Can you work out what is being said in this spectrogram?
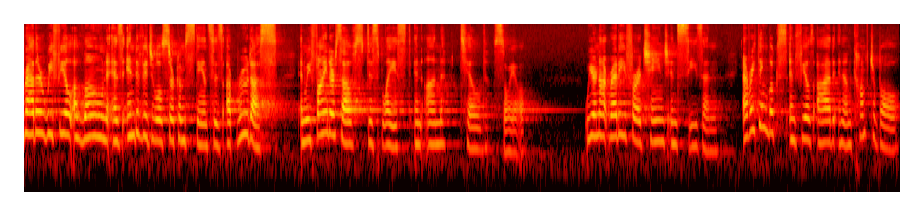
Rather, we feel alone as individual circumstances uproot us and we find ourselves displaced in untilled soil. We are not ready for a change in season. Everything looks and feels odd and uncomfortable.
